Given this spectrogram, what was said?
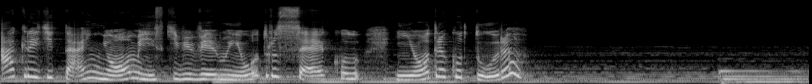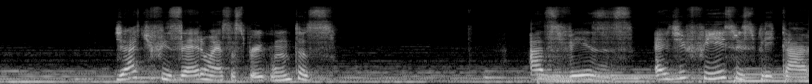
Acreditar em homens que viveram em outro século, em outra cultura? Já te fizeram essas perguntas? Às vezes é difícil explicar,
